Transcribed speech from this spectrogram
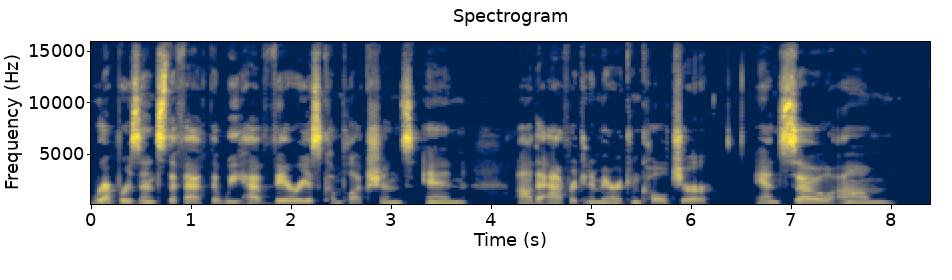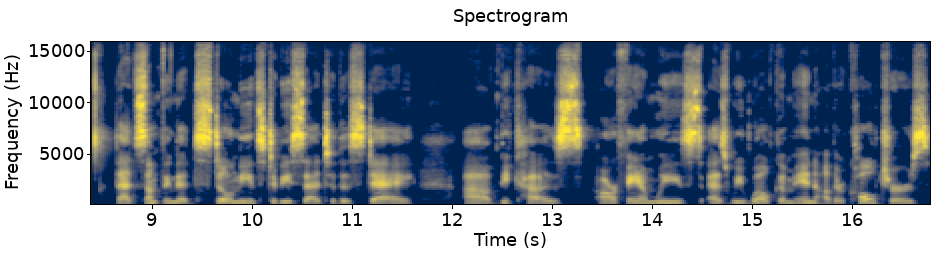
represents the fact that we have various complexions in uh, the African American culture. And so um, that's something that still needs to be said to this day uh, because our families, as we welcome in other cultures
